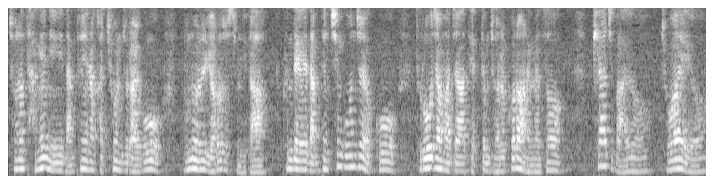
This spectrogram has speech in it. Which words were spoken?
저는 당연히 남편이랑 같이 온 줄 알고 문을 열어줬습니다. 근데 남편 친구 혼자였고 들어오자마자 대뜸 저를 끌어안으면서 피하지 마요. 좋아해요.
